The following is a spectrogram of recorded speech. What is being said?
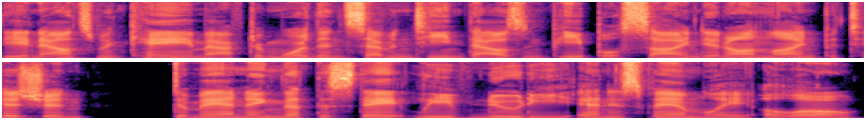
The announcement came after more than 17,000 people signed an online petition demanding that the state leave Neuty and his family alone.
